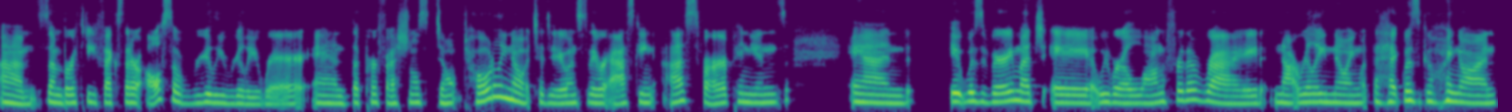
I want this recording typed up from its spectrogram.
um, some birth defects that are also really, really rare. And the professionals don't totally know what to do. And so they were asking us for our opinions. And it was very much a, we were along for the ride, not really knowing what the heck was going on.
